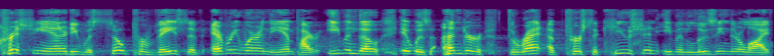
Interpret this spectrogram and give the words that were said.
Christianity was so pervasive everywhere in the empire, even though it was under threat of persecution, even losing their life,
